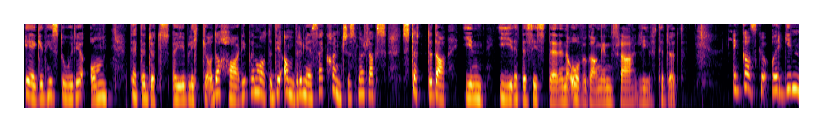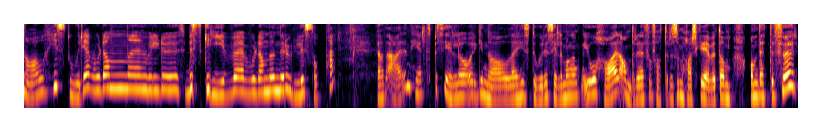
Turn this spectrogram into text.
egen historie om dette dødsøyeblikket. Og da har de på en måte de andre med seg, kanskje som en slags støtte da, inn i dette siste, denne overgangen fra liv til død. En ganske original historie. Hvordan eh, vil du beskrive hvordan den rulles opp her? Ja, Det er en helt spesiell og original historie, selv om man jo har andre forfattere som har skrevet om, om dette før.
